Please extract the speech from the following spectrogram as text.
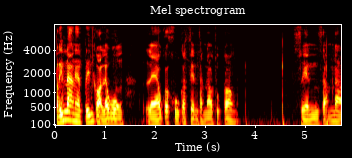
ปริ้นหน้าเรียนปริ้นก่อนแล้ววง แล้วก็ครูก็เซ็นสำเนาถูกต้องเซ็นสำเนา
